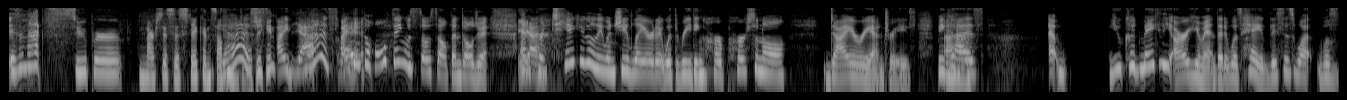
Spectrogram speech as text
isn't that super narcissistic and self Yes, indulgent? I yes, I think the whole thing was so self-indulgent, and Yeah. particularly when she layered it with reading her personal diary entries, because at, you could make the argument that it was, hey, this is what was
